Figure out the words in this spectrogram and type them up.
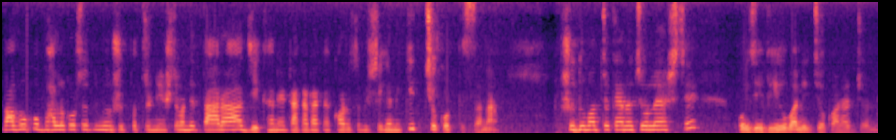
বাবু, খুব ভালো করছ, তুমি ওষুধপত্র নিয়ে আসতে মানে তারা যেখানে টাকা টাকা খরচ হবে, সেখানে কিচ্ছু করতেছে না। শুধুমাত্র কেন চলে আসছে? ওই যে ভিউ বাণিজ্য করার জন্য।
